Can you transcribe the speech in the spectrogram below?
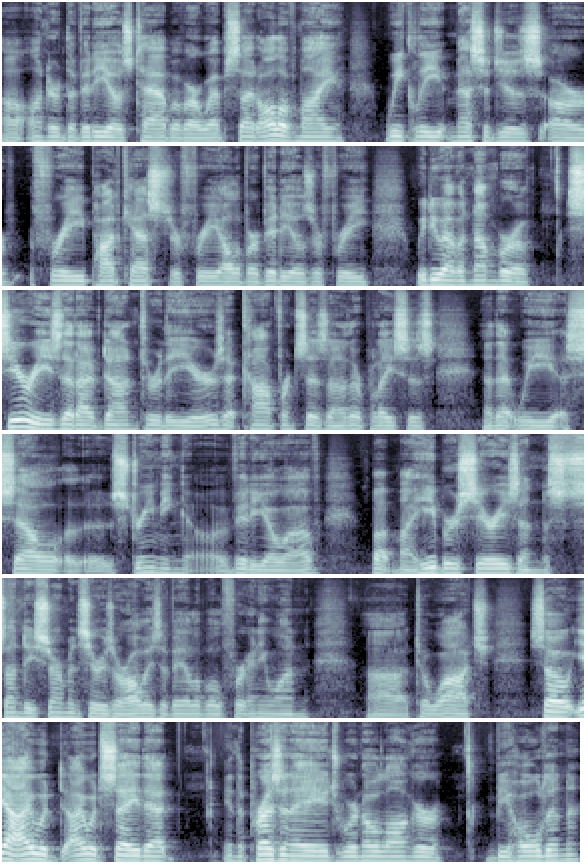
uh, under the videos tab of our website. All of my weekly messages are free, podcasts are free, all of our videos are free. We do have a number of series that I've done through the years at conferences and other places that we sell uh, streaming uh, video of. But my Hebrews series and the Sunday sermon series are always available for anyone uh, to watch. So yeah, I would I would say that in the present age we're no longer beholden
